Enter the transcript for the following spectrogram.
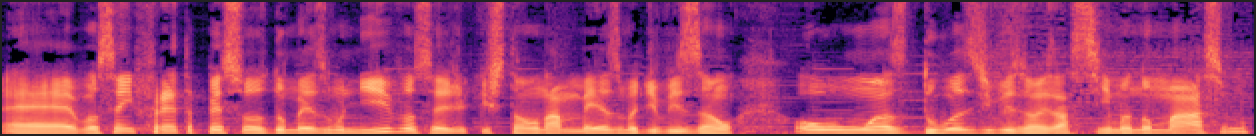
É, você enfrenta pessoas do mesmo nível, ou seja, que estão na mesma divisão, ou umas duas divisões acima no máximo.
